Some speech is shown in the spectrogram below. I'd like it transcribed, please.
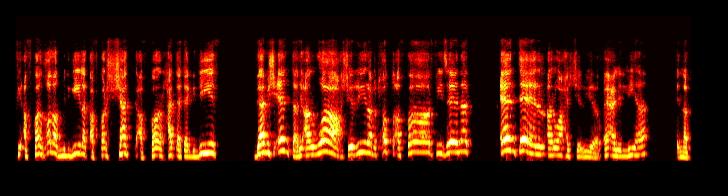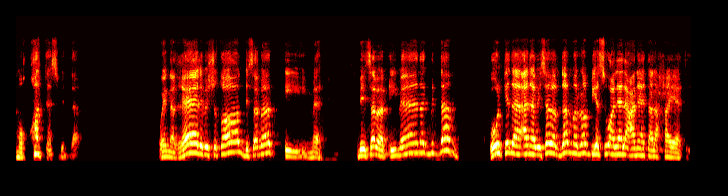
في أفكار غلط بتجي لك أفكار شك أفكار حتى تجديف. ده مش أنت دي أرواح شريرة بتحط أفكار في ذهنك. انتهر الارواح الشريرة واعلن ليها إنك مقدس بالدم وانك غالب الشيطان بسبب إيمان بسبب إيمانك بالدم. قول كده أنا بسبب دم الرب يسوع لا لعنات على حياتي.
